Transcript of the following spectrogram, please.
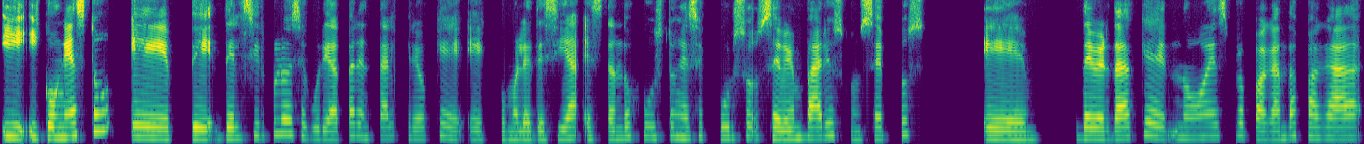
y, y con esto eh, de, del círculo de seguridad parental, creo que, eh, como les decía, estando justo en ese curso, se ven varios conceptos. Eh, de verdad que no es propaganda pagada,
